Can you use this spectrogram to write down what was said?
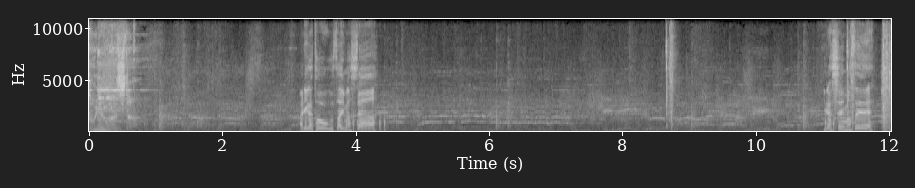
という味だ。ありがとうございました。いらっしゃいませ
